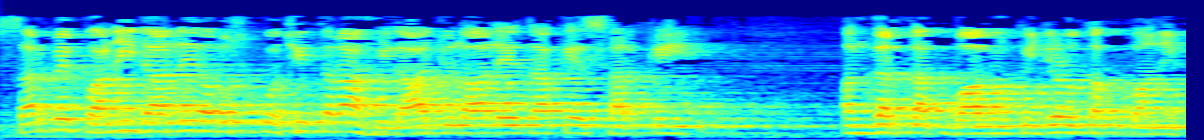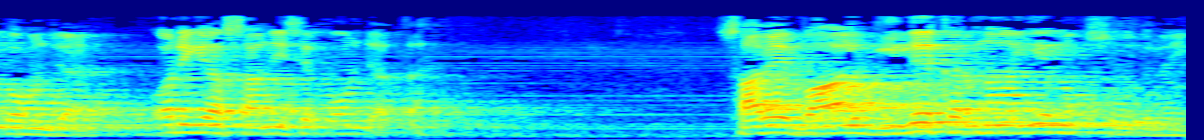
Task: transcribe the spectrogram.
سر پہ پانی ڈالے اور اس کو اچھی طرح ہلا جلا لے تاکہ سر کی اندر تک بالوں کی جڑوں تک پانی پہنچ جائے اور یہ آسانی سے پہنچ جاتا ہے۔ سارے بال گیلے کرنا یہ مقصود نہیں۔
